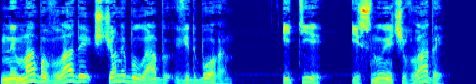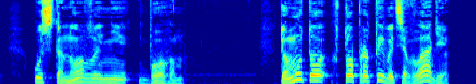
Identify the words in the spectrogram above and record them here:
Нема бо влади, що не була б від Бога, і ті існуючі влади установлені Богом. Тому то, хто противиться владі,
